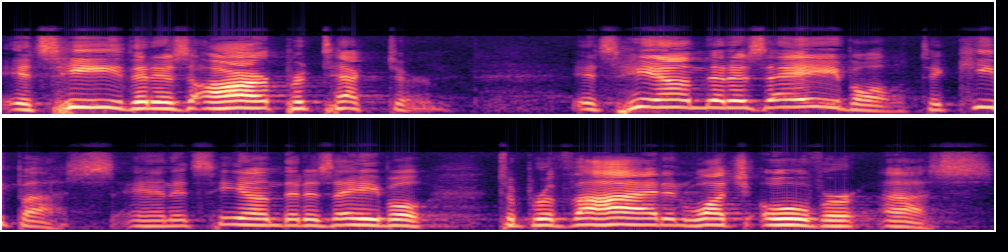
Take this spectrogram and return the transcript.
it's He that is our protector. It's Him that is able to keep us, and it's Him that is able to provide and watch over us.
